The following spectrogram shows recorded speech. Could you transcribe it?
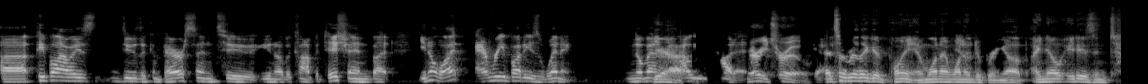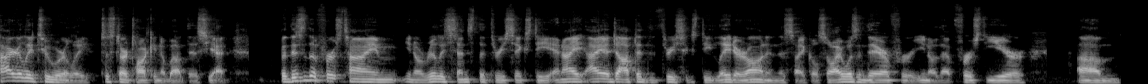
Uh, people always do the comparison to you know the competition, but you know what? Everybody's winning, no matter Yeah. how you cut it. Very true. That's a really good point, and one I wanted to bring up. I know it is entirely too early to start talking about this yet, but this is the first time, you know, really since the 360. And I, I adopted the 360 later on in the cycle, so I wasn't there for you know that first year. Um,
